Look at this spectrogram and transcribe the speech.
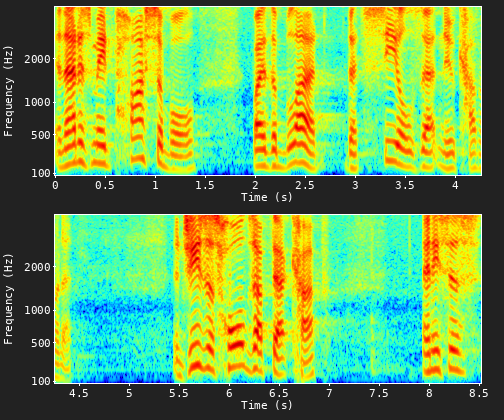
And that is made possible by the blood that seals that new covenant. And Jesus holds up that cup and he says,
